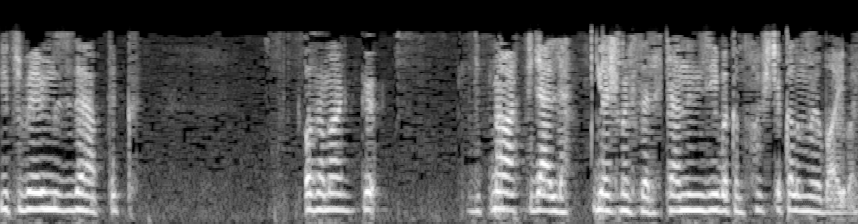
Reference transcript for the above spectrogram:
YouTube evimizi de yaptık. O zaman gitme vakti geldi. Görüşmek üzere. Kendinize iyi bakın. Hoşçakalın ve bay bay.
